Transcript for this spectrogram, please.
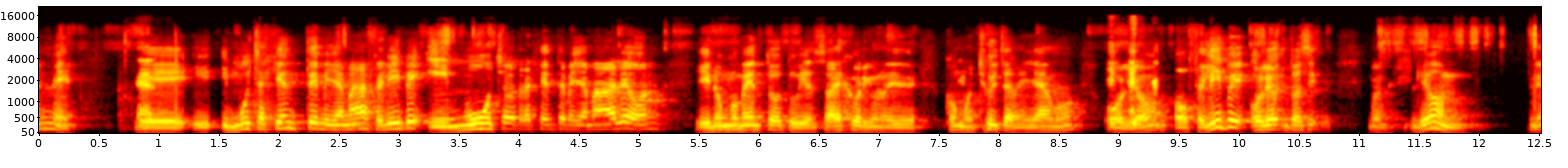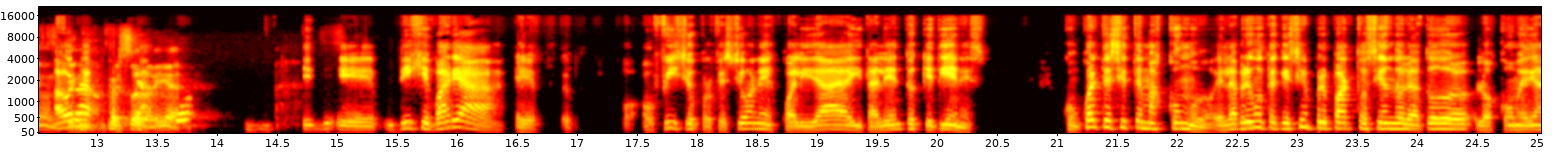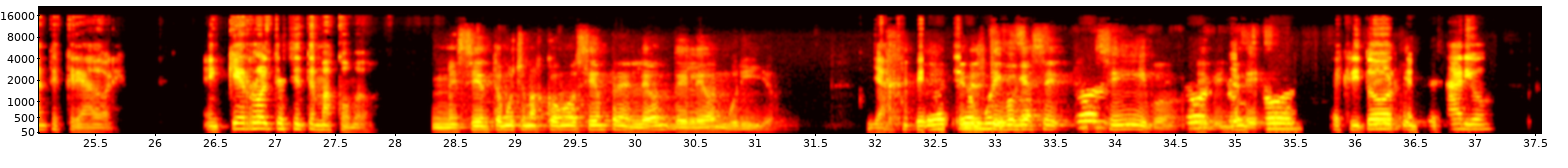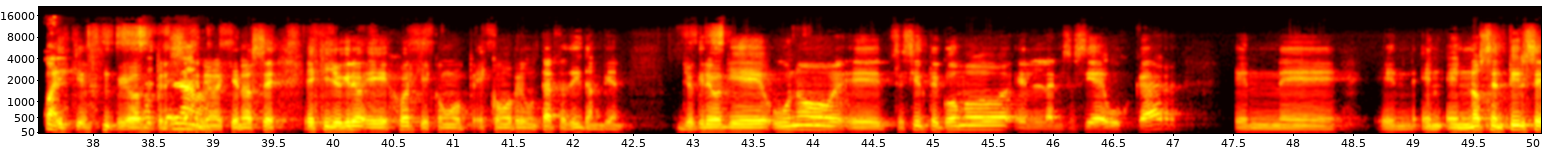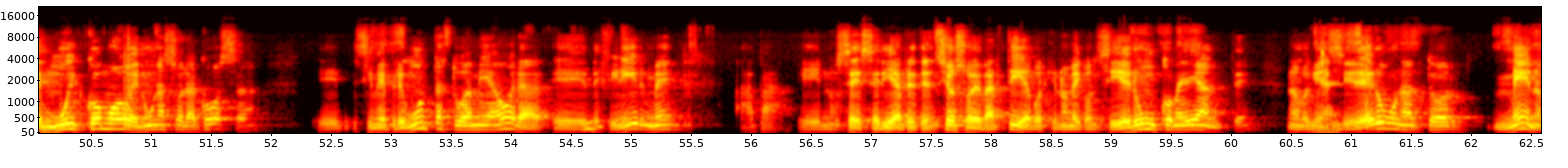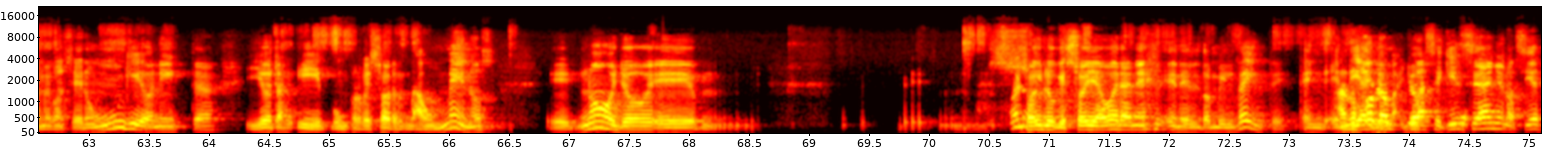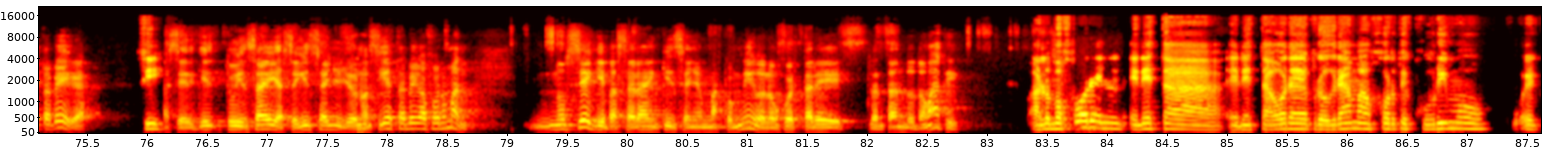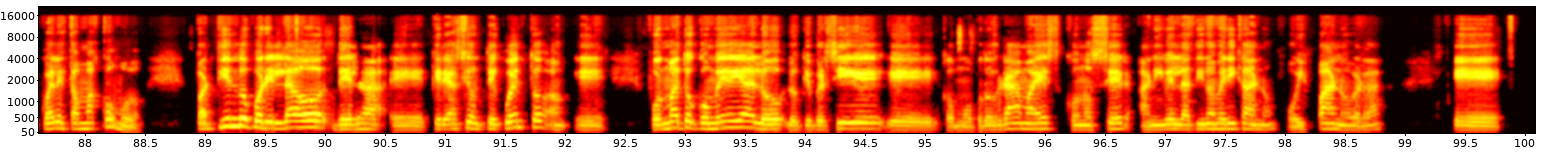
carné. Eh, y, mucha gente me llamaba Felipe y mucha otra gente me llamaba León. Y en un momento, tú bien sabes, Jorge, uno dice, ¿cómo chucha me llamo? O León, o Felipe, o León. Entonces, bueno, León. León Ahora, personalidad. dije varias oficios, profesiones, cualidades y talentos que tienes. ¿Con cuál te sientes más cómodo? Es la pregunta que siempre parto haciéndole a todos los comediantes creadores. ¿En qué rol te sientes más cómodo? Me siento mucho más cómodo siempre en el León de León Murillo. Ya, pero en el tipo que hace. sí, escritor, empresario. ¿Cuál? Es que, empresario, es que no sé. Es que yo creo, eh, Jorge, es como, es como preguntarte a ti también. Yo creo que uno eh, se siente cómodo en la necesidad de buscar, en, eh, en, no sentirse muy cómodo en una sola cosa. Eh, si me preguntas tú a mí ahora eh, definirme, eh, no sé, sería pretencioso de partida, porque no me considero un comediante, no me considero un actor, menos me considero un guionista y, otras, y un profesor aún menos. no, yo soy lo que soy ahora en el, en el 2020. En, yo hace 15 años no hacía esta pega. Sí. Hace, tú bien sabes, hace 15 años yo no hacía esta pega formal. No sé qué pasará en 15 años más conmigo, a lo mejor estaré plantando tomate. A lo mejor en, esta, en esta hora de programa, lo mejor descubrimos eh, cuál está más cómodo. Partiendo por el lado de la eh, creación, te cuento, eh, formato comedia lo, que persigue como programa es conocer a nivel latinoamericano o hispano, ¿verdad?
